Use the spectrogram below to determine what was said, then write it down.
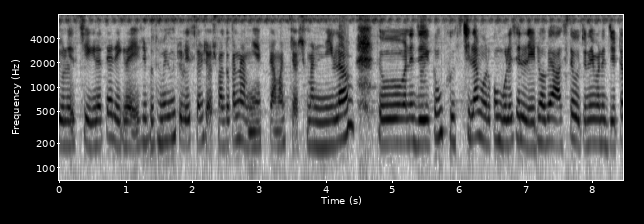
চলে এসেছি এগরাতে, আর এগরা এসে প্রথমে কিন্তু চলে এসেছিলাম চশমা দোকানে, আমি একটা আমার চশমা নিলাম। তো মানে যেরকম খুঁজছিলাম, ওরকম বলেছে লেট হবে আসতে, ওই জন্যই মানে যেটা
